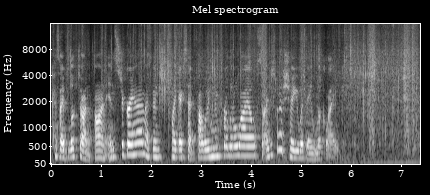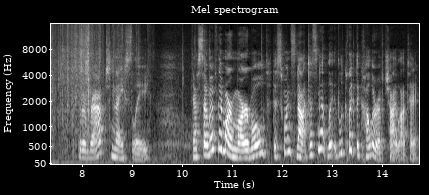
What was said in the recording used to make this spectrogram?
because I've looked on, on Instagram. I've been, like I said, following them for a little while. So I just wanna show you what they look like. So they're wrapped nicely. Now some of them are marbled. This one's not. Doesn't it look like the color of chai latte?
